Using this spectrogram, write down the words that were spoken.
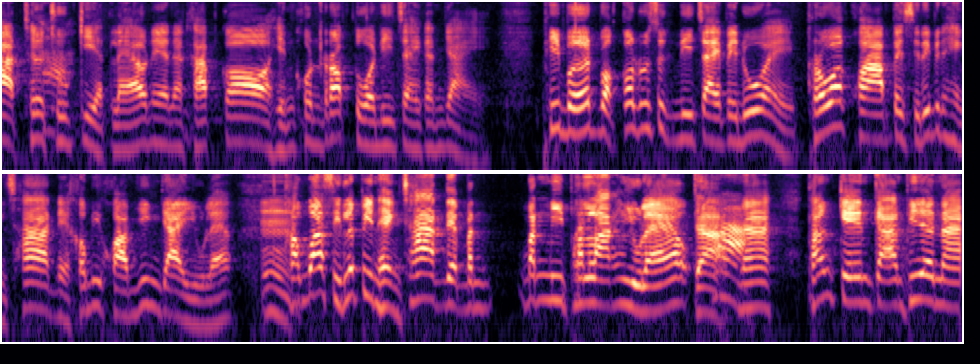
าติเชิดชูเกียรติแล้วเนี่ยนะครับ ก็เห็นคนรอบตัวดีใจกันใหญ่ พี่เบิร์ดบอกก็รู้สึกดีใจไปด้วย เพราะว่าความเป็นศิลปินแห่งชาติเนี่ยเขามีความยิ่งใหญ่อยู่แล้วอืมคำว่าศิลปินแห่งชาติเนี่ยมันมันมีพลังอยู่แล้วจ้าค่ะนะทั้งเกณฑ์การพิจารณา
